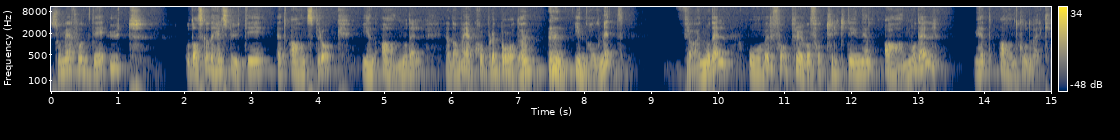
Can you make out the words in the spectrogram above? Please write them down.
Så må jeg få det ut og da skal det helst ut i et annet språk, i en annen modell. Ja, da må jeg koble både innholdet mitt fra en modell over for å prøve å få trykt det inn i en annen modell med et annet kodeverk.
